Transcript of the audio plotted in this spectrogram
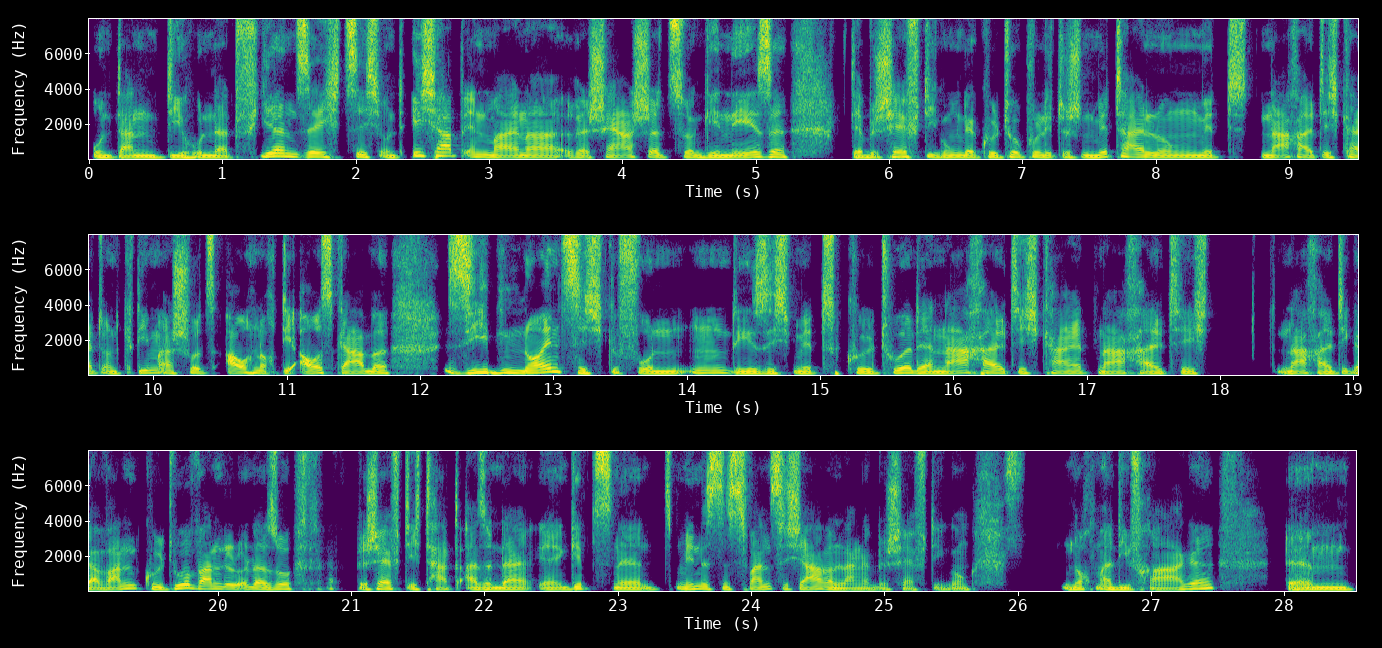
und dann die 164. Und ich habe in meiner Recherche zur Genese der Beschäftigung der kulturpolitischen Mitteilungen mit Nachhaltigkeit und Klimaschutz auch noch die Ausgabe 97 gefunden, die sich mit Kultur der Nachhaltigkeit, nachhaltig nachhaltiger Wand, Kulturwandel oder so beschäftigt hat. Also da äh, gibt's eine mindestens 20 Jahre lange Beschäftigung. Nochmal die Frage, ähm,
